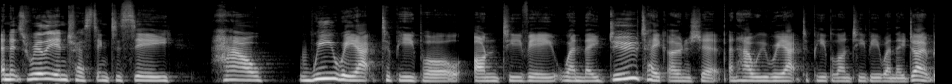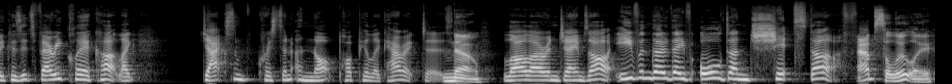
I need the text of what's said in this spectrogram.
and it's really interesting to see how we react to people on TV when they do take ownership and how we react to people on TV when they don't because it's very clear cut like Jax and Kristen are not popular characters. No, Lala and James are even though they've all done shit stuff. absolutely.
